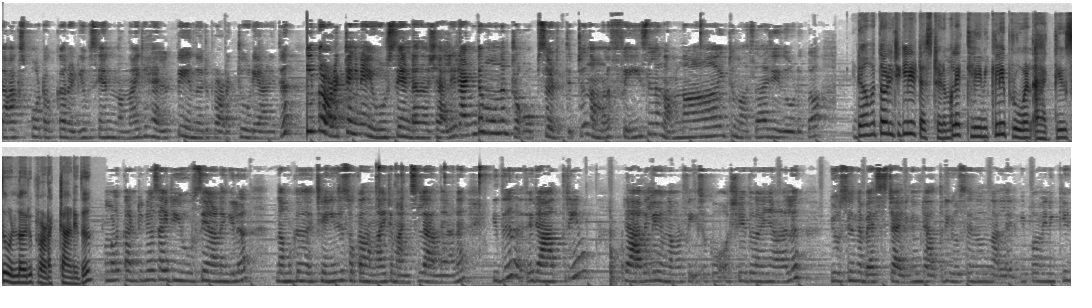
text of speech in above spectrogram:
ഡാർക്ക് സ്പോട്ടൊക്കെ റെഡ്യൂസ് ചെയ്യാൻ നന്നായിട്ട് ഹെൽപ്പ് ചെയ്യുന്ന ഒരു പ്രൊഡക്റ്റ് കൂടിയാണിത്. ഈ പ്രോഡക്റ്റ് എങ്ങനെയാണ് യൂസ് ചെയ്യേണ്ടതെന്ന് വെച്ചാൽ രണ്ട് മൂന്ന് ഡ്രോപ്സ് എടുത്തിട്ട് നമ്മൾ ഫേസിൽ നന്നായിട്ട് മസാജ് ചെയ്ത് കൊടുക്കുക. ഡെർമത്തോളജിക്കലി ടെസ്റ്റഡ് നല്ല ക്ലിനിക്കലി പ്രൂവൺ ആക്റ്റീവ്സ് ഉള്ള ഒരു പ്രൊഡക്റ്റ് ആണിത്. നമ്മൾ കണ്ടിന്യൂസ് ആയിട്ട് യൂസ് ചെയ്യുകയാണെങ്കിൽ നമുക്ക് ചേഞ്ചസ് ഒക്കെ നന്നായിട്ട് മനസ്സിലാവുന്നതാണ്. ഇത് രാത്രിയും രാവിലെയും നമ്മൾ ഫേസ് ഒക്കെ വാഷ് ചെയ്ത് കഴിഞ്ഞാൽ യൂസ് ചെയ്യുന്ന ബെസ്റ്റ് ആയിരിക്കും. രാത്രി യൂസ് ചെയ്യുന്നത് നല്ലതായിരിക്കും. ഇപ്പം എനിക്ക്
